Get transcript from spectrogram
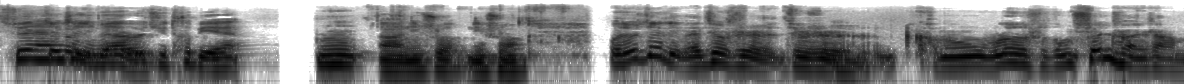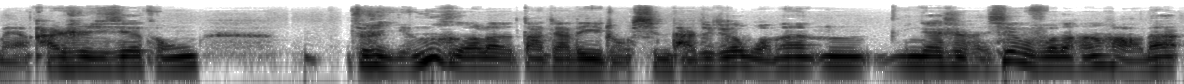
虽然这里面有一句特别。嗯啊，您说，您说，我觉得这里面就是就是可能无论是从宣传上面，还是一些从就是迎合了大家的一种心态，就觉得我们嗯应该是很幸福的、很好的。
